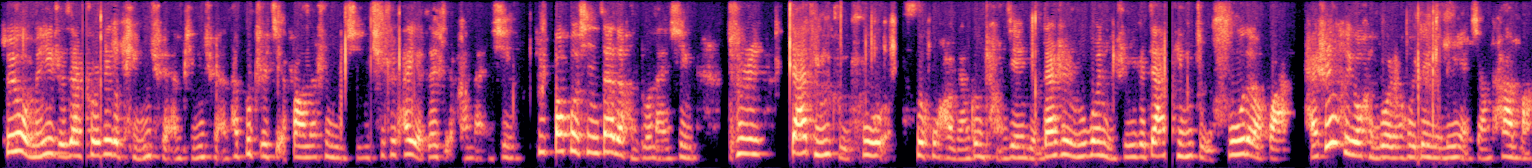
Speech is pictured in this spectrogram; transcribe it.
所以我们一直在说这个平权，平权，它不只解放的是女性，其实它也在解放男性。就包括现在的很多男性，就是家庭主妇似乎好像更常见一点。但是如果你是一个家庭主夫的话，还是会有很多人会对你另眼相看嘛。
